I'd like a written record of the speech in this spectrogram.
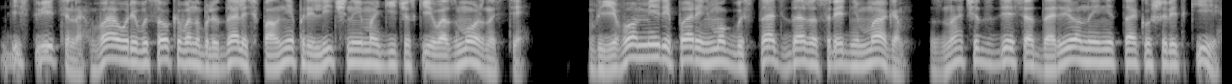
Действительно, в ауре Высокого наблюдались вполне приличные магические возможности. В его мире парень мог бы стать даже средним магом. Значит, здесь одаренные не так уж редки.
